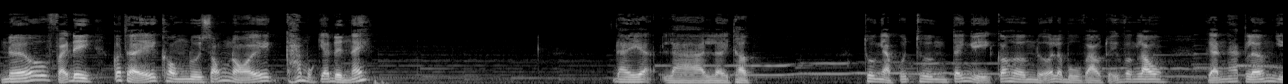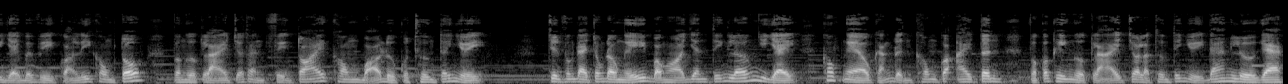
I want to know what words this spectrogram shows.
nếu phải đi có thể không nuôi sống nổi cả một gia đình ấy. Đây là lời thật. Thu nhập của Thương Tế Nhụy có hơn nữa là bù vào Thủy Vân Lâu, gánh hát lớn như vậy bởi vì quản lý không tốt và ngược lại trở thành phiền toái không bỏ được của Thương Tế Nhụy. Trình Vân Đài trong đầu nghĩ bọn họ danh tiếng lớn như vậy, khóc nghèo khẳng định không có ai tin và có khi ngược lại cho là Thương Tế Nhụy đang lừa gạt.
